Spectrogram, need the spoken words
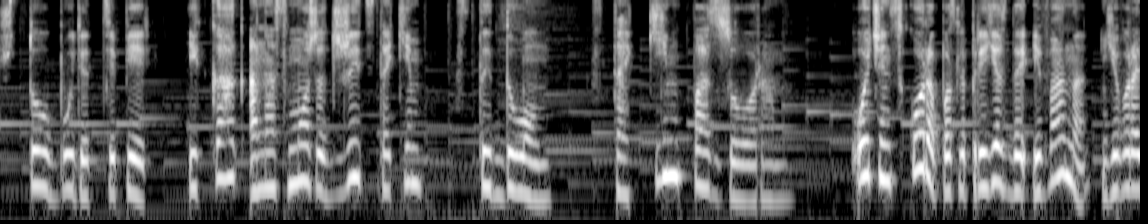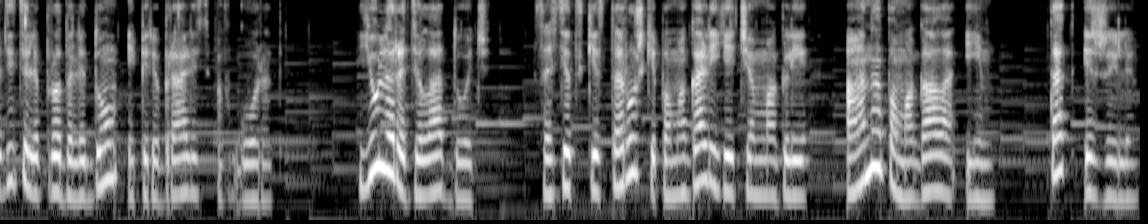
что будет теперь и как она сможет жить с таким стыдом, с таким позором. Очень скоро после приезда Ивана его родители продали дом и перебрались в город. Юля родила дочь. Соседские старушки помогали ей чем могли, а она помогала им. Так и жили.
